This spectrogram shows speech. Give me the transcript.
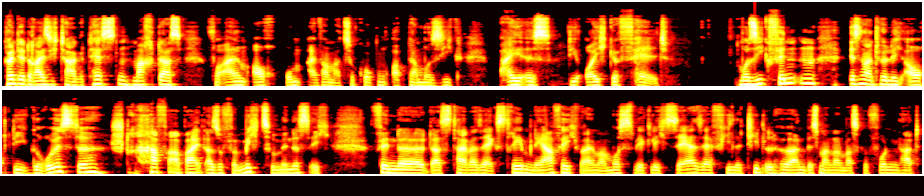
Könnt ihr 30 Tage testen, macht das, vor allem auch, um einfach mal zu gucken, ob da Musik bei ist, die euch gefällt. Musik finden ist natürlich auch die größte Strafarbeit, also für mich zumindest. Ich finde das teilweise extrem nervig, weil man muss wirklich sehr, sehr viele Titel hören, bis man dann was gefunden hat,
